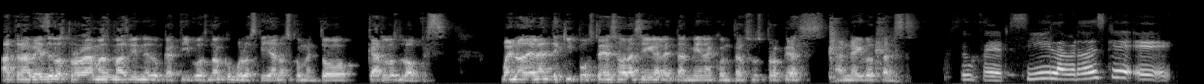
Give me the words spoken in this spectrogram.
a través de los programas más bien educativos, ¿no? Como los que ya nos comentó Carlos López. Bueno, adelante equipo, ustedes ahora síganle también a contar sus propias anécdotas. Súper, sí, la verdad es que eh,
